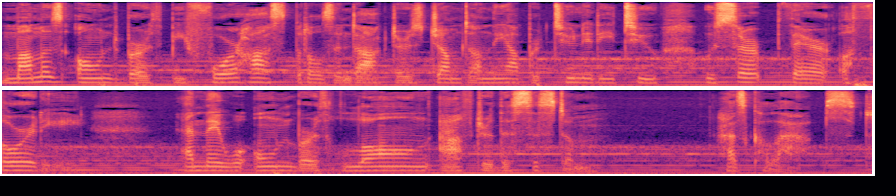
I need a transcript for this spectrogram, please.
Mamas owned birth before hospitals and doctors jumped on the opportunity to usurp their authority, and they will own birth long after the system has collapsed.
